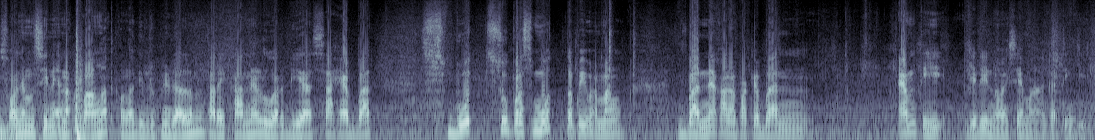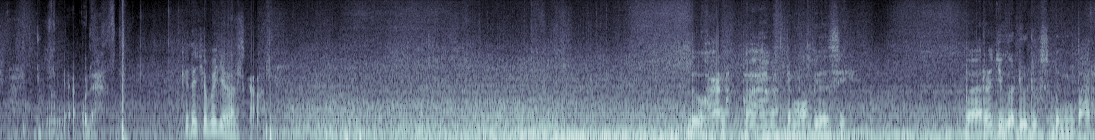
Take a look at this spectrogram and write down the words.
Soalnya mesinnya enak banget kalau lagi duduk di dalam, tarikannya luar biasa hebat, smooth, super smooth. Tapi memang bannya karena pakai ban MT, jadi noise-nya emang agak tinggi cuman ya udah. Kita coba jalan sekarang. Duh enak banget nih mobil sih. Baru juga duduk sebentar.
